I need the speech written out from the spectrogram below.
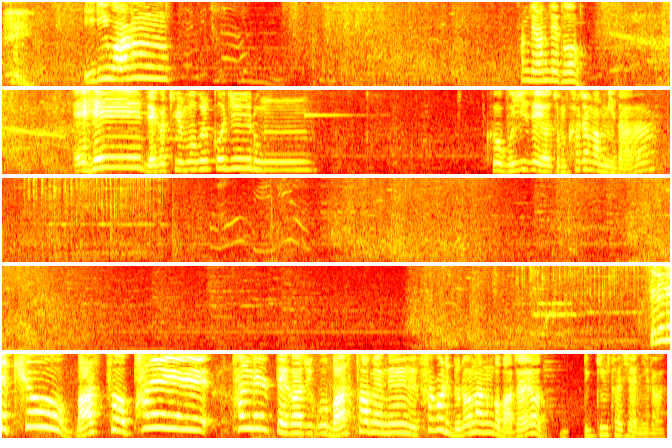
이리왕! 한 대 한 대 더 에헤 내가 킬 먹을 거지롱. 그거 보시세요. 전 카정 갑니다. 셀레 Q 마스터 8 8낼 때 가지고 마스터 하면은 사거리 늘어나는 거 맞아요? 느낌 탓이 아니라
